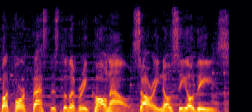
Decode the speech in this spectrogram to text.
But for fastest delivery, call now. Sorry, no CODs.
